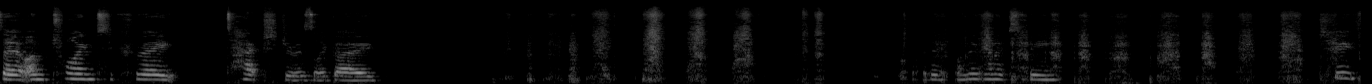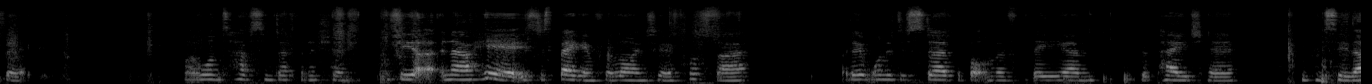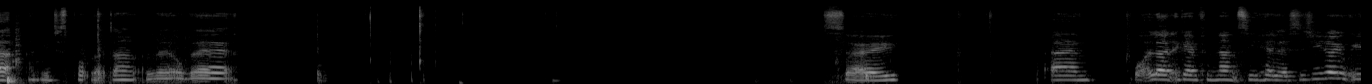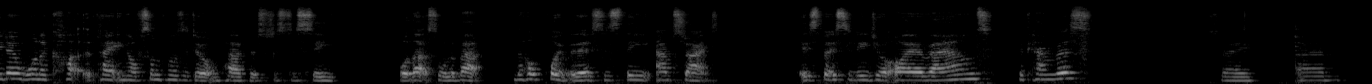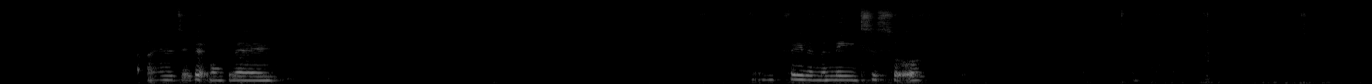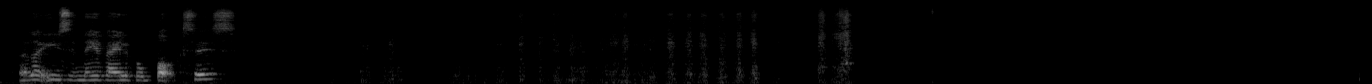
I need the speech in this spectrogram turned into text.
so I'm trying to create texture as I go. Don't, I don't want it to be too thick. I want to have some definition. See, now here is just begging for a line to go across there. I don't want to disturb the bottom of the um, the page here. You can see that. Let me just pop that down a little bit. So, um, what I learned again from Nancy Hillis is you don't you don't want to cut the painting off. Sometimes I do it on purpose just to see what that's all about. The whole point with this is the abstract is supposed to lead your eye around the canvas. So um, I'm going to do a bit more blue. I'm feeling the need to sort of I like using the available boxes.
